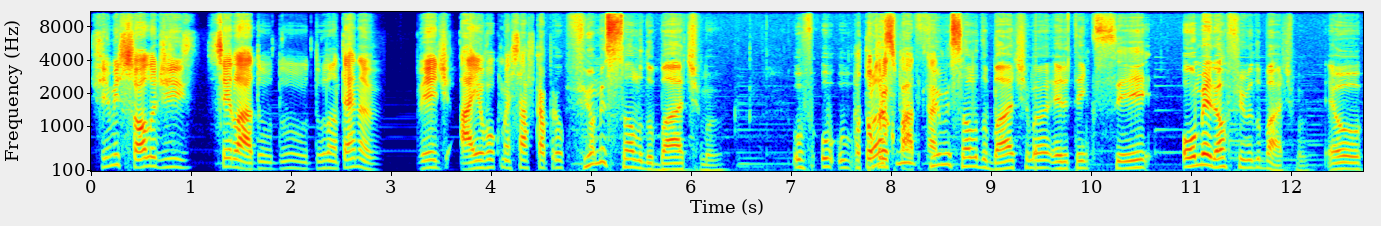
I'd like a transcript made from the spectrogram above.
filme solo de, sei lá, do, do, do Lanterna Verde, aí eu vou começar a ficar preocupado. Filme solo do Batman. O, o, o Eu tô próximo preocupado, cara. filme solo do Batman, ele tem que ser o melhor filme do Batman. Eu,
